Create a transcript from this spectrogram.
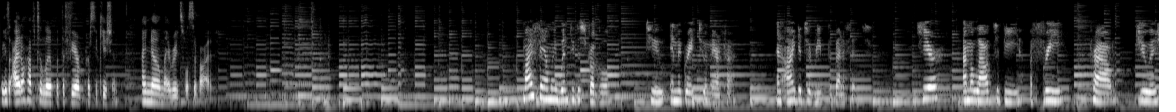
because I don't have to live with the fear of persecution. I know my roots will survive. My family went through the struggle to immigrate to America, and I get to reap the benefits. Here, I'm allowed to be a free, proud, Jewish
